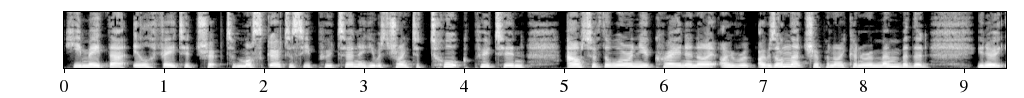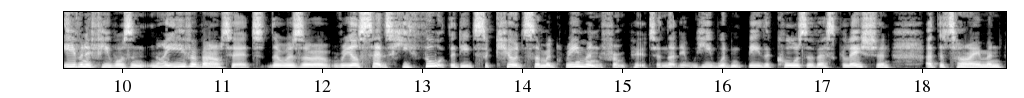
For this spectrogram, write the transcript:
he made that ill-fated trip to Moscow to see Putin, and he was trying to talk Putin out of the war in Ukraine. And I I, re- I was on that trip, and I can remember that, you know, even if he wasn't naive about it, there was a real sense he thought that he'd secured some agreement from Putin that it, he wouldn't be the cause of escalation at the time. And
